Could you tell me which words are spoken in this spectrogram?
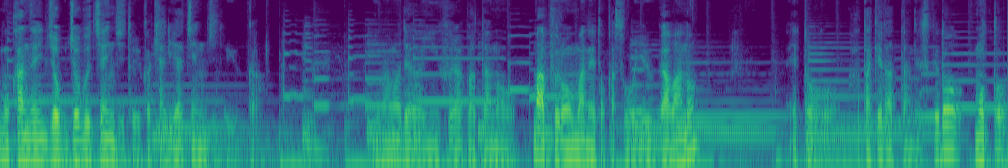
ー、もう完全にジョジョブチェンジというか、キャリアチェンジというか、今まではインフラ型の、まあ、プロマネとかそういう側の、えっと、畑だったんですけど、もっと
